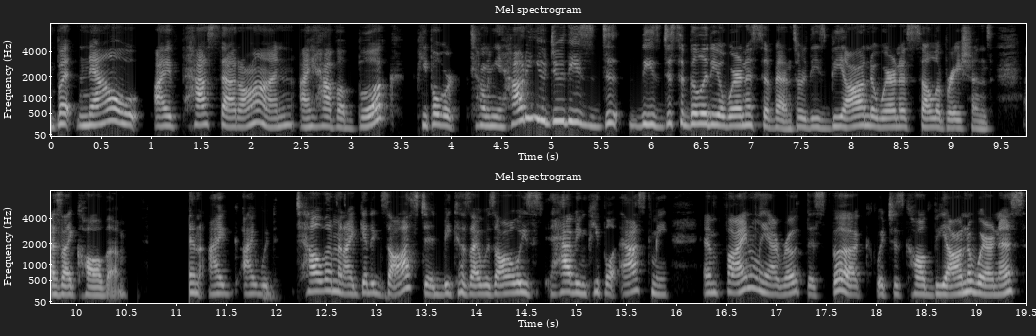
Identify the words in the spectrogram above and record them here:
but now I've passed that on. I have a book. People were telling me, "How do you do these di- these disability awareness events or these beyond awareness celebrations, as I call them?" And I I would mm. tell them, and I get exhausted because I was always having people ask me. And finally, I wrote this book, which is called Beyond Awareness:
